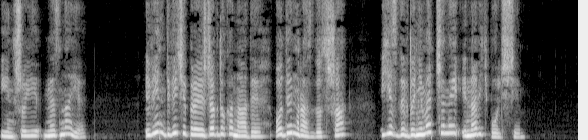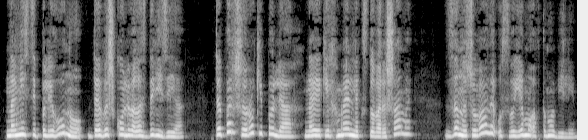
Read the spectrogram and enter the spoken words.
іншої не знає. Він двічі приїжджав до Канади, один раз до США, їздив до Німеччини і навіть Польщі. На місці полігону, де вишколювалась дивізія, тепер широкі поля, на яких Мельник з товаришами заночували у своєму автомобілі.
